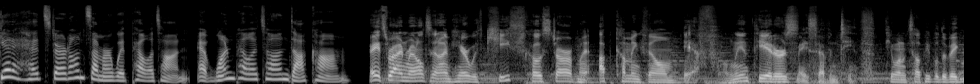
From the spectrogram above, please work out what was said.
Get a head start on summer with Peloton at onepeloton.com. Hey, it's Ryan Reynolds, and I'm here with Keith, co star of my upcoming film, If, only in theaters, May 17th. Do you want to tell people the big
